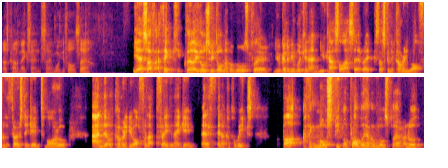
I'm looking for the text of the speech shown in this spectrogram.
does kind of make sense. So, what are your thoughts there? Yes, I, th- I, think clearly those who don't have a Wolves player, you're going to be looking at a Newcastle asset, right? Because that's going to cover you off for the Thursday game tomorrow and it'll cover you off for that Friday night game in a, in a couple of weeks. But I think most people probably have a Wolves player. I know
